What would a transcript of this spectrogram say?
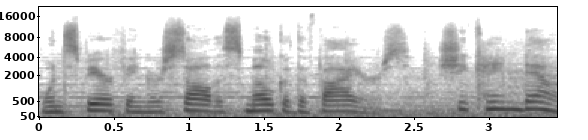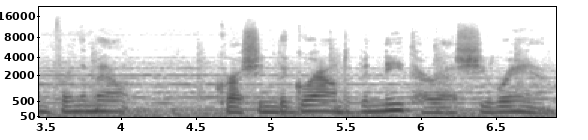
When Spearfinger saw the smoke of the fires, she came down from the mountain, crushing the ground beneath her as she ran.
